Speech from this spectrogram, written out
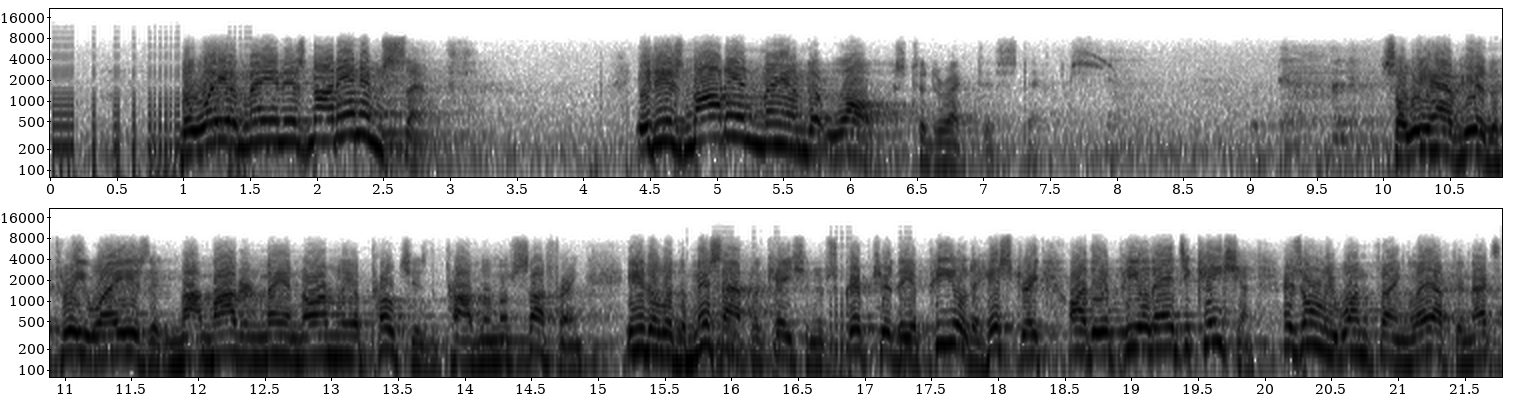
The way of man is not in himself. It is not in man that walks to direct his steps. So we have here the three ways that modern man normally approaches the problem of suffering, either with the misapplication of Scripture, the appeal to history, or the appeal to education. There's only one thing left, and that's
